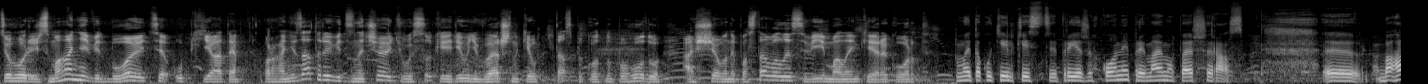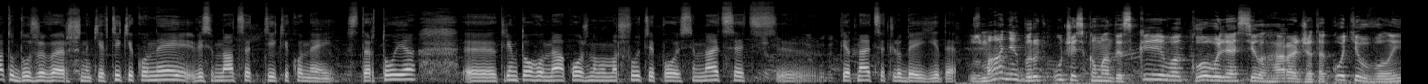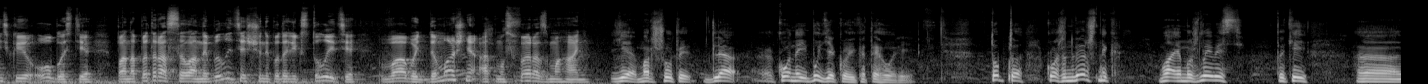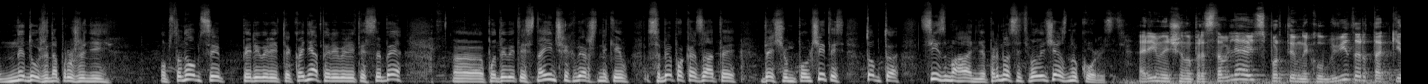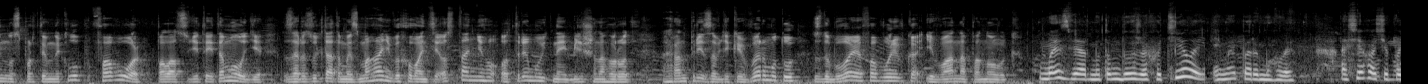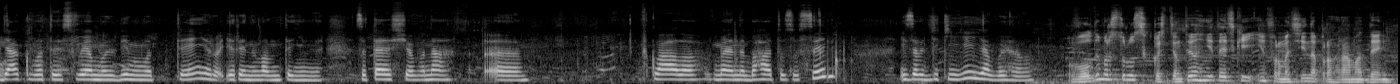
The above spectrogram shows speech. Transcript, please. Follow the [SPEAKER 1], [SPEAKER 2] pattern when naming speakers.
[SPEAKER 1] Цьогоріч змагання відбуваються у п'яте. Організатори відзначають високий рівень вершників та спекотну погоду. А ще вони поставили свій маленький рекорд.
[SPEAKER 2] Ми таку кількість приїжджих коней приймаємо перший раз. Е, Багато дуже вершників, тільки коней, 18 тільки коней стартує. Е, Крім того, на кожному маршруті по 17-15 людей їде.
[SPEAKER 1] У змаганнях беруть участь команди з Києва, Ковеля, сіл Гараджа та Котів Волинської області. Пана Петра з села Небелиця, що неподалік столиці, вабить домашня атмосфера змагань.
[SPEAKER 3] Є маршрути для е, коней будь-якої категорії. Тобто кожен вершник має можливість е, не дуже напруженій обстановці перевірити коня, перевірити себе, е, подивитись на інших вершників, себе показати, дечому повчитись. Тобто ці змагання приносять величезну користь.
[SPEAKER 1] Рівненщину представляють спортивний клуб Вітер та кінно-спортивний клуб Фавор Палацу дітей та молоді. За результатами змагань вихованці останнього отримують найбільше нагород. Гран-прі завдяки Вермуту здобуває фаворівка Івана Пановик.
[SPEAKER 4] Ми з Вірмутом дуже хотіли і ми перемогли. А ще хочу подякувати своєму любимому тренеру Ірині Валентинівні за те, що вона е, вклала в мене багато зусиль, і завдяки їй я виграла.
[SPEAKER 1] Володимир Струс, Костянтин Гнітецький. Інформаційна програма День.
